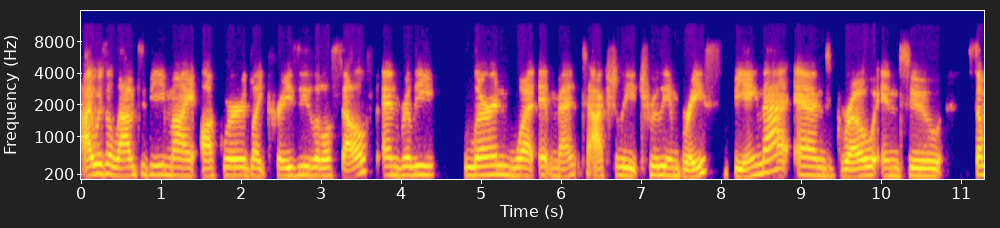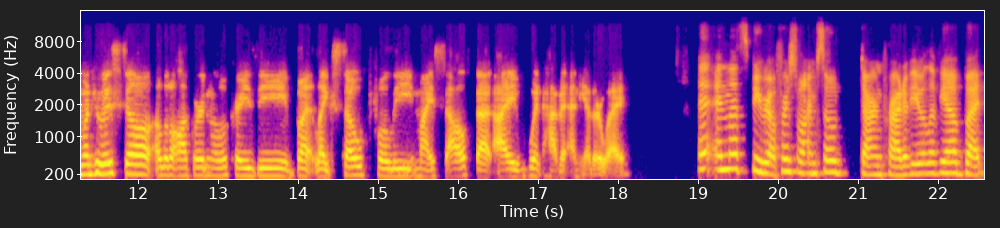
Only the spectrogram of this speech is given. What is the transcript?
I was allowed to be my awkward like crazy little self and really learn what it meant to actually truly embrace being that and grow into someone who is still a little awkward and a little crazy but like so fully myself that I wouldn't have it any other way and, and let's be real. First of all, I'm so darn proud of you, Olivia, but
